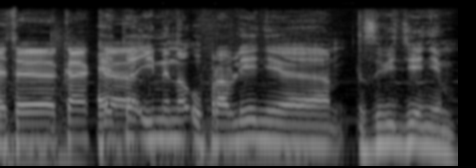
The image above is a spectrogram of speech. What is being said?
Это как э, Это именно управление заведением.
